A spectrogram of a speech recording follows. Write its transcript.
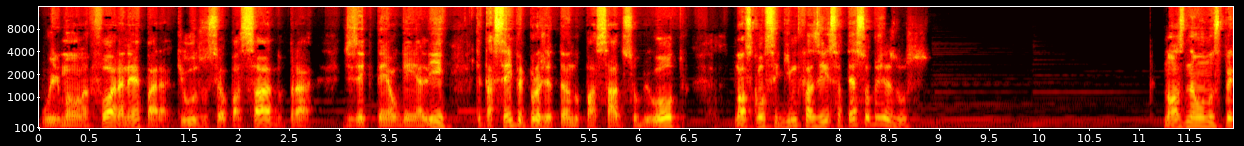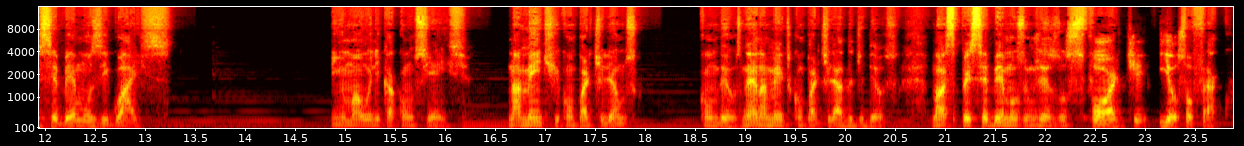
o irmão lá fora, né? Para que usa o seu passado para dizer que tem alguém ali que está sempre projetando o passado sobre o outro. Nós conseguimos fazer isso até sobre Jesus. Nós não nos percebemos iguais em uma única consciência, na mente que compartilhamos com Deus, né? Na mente compartilhada de Deus. Nós percebemos um Jesus forte e eu sou fraco.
